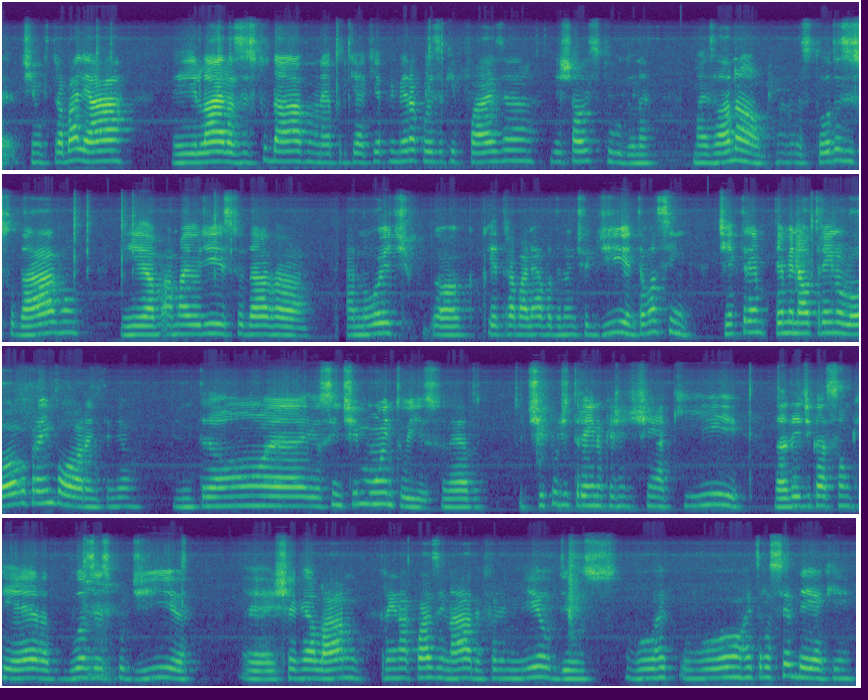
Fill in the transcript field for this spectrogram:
é, tinham que trabalhar. E lá elas estudavam, né? Porque aqui a primeira coisa que faz é deixar o estudo, né? Mas lá não, elas todas estudavam e a, a maioria estudava à noite, porque trabalhava durante o dia. Então, assim, tinha que terminar o treino logo para ir embora, entendeu? Então, é, eu senti muito isso, né? Do, do, tipo de treino que a gente tinha aqui, da dedicação que era, duas vezes por dia. É, chegar lá, não treinar quase nada. Eu falei, meu Deus, vou, vou retroceder aqui.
